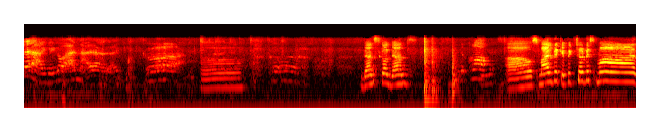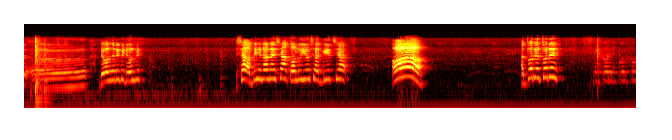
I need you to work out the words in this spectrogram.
Lagi ko anak lang. Ah, dance ko, dance. Ah, smile be, kay picture be, smile. Uh, dool nga bi, dool be. Siya, abihin na siya, toluyo siya, git siya. Oh! Ato di, ato di. Niko, niko, ko.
